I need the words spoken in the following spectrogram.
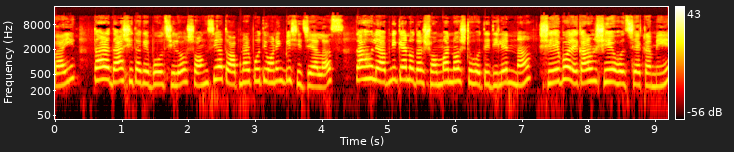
পাই। তার দাসী তাকে বলছিল সংসিয়া তো আপনার প্রতি অনেক বেশি জেলাস তাহলে আপনি কেন তার সম্মান নষ্ট হতে দিলেন না? সে বলে, কারণ সে হচ্ছে একটা মেয়ে।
